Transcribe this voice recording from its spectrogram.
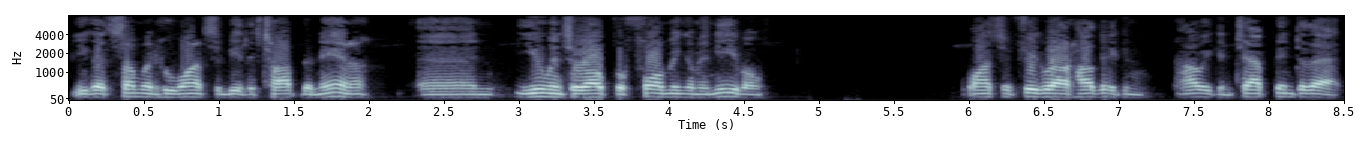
You got someone who wants to be the top banana, and humans are outperforming him in evil. Wants to figure out how they can how he can tap into that.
